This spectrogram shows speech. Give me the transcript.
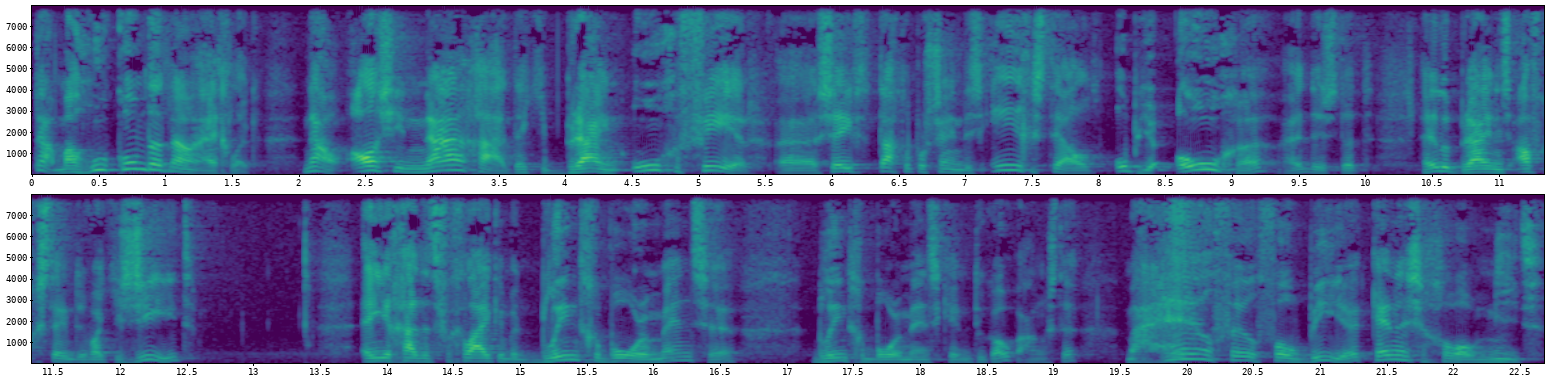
Nou, maar hoe komt dat nou eigenlijk? Nou, als je nagaat dat je brein ongeveer uh, 70, 80% is ingesteld op je ogen, hè, dus dat hele brein is afgestemd op wat je ziet, en je gaat het vergelijken met blindgeboren mensen. Blindgeboren mensen kennen natuurlijk ook angsten, maar heel veel fobieën kennen ze gewoon niet.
